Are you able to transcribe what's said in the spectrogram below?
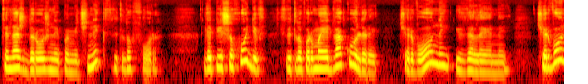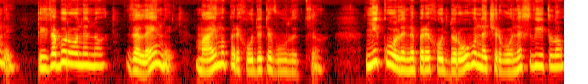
це наш дорожній помічник світлофор. Для пішоходів світлофор має два кольори червоний і зелений. Червоний ти заборонено, зелений маємо переходити вулицю. Ніколи не переходь дорогу на червоне світло.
